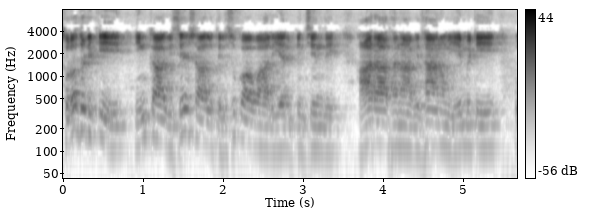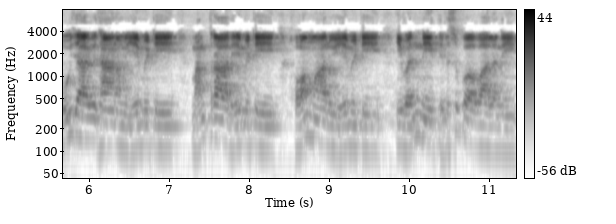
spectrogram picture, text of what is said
సురధుడికి ఇంకా విశేషాలు తెలుసుకోవాలి అనిపించింది. ఆరాధనా విధానం ఏమిటి? పూజా విధానం ఏమిటి? మంత్రాలేమిటి హోమాలు ఏమిటి? ఇవన్నీ తెలుసుకోవాలని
